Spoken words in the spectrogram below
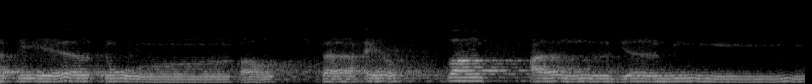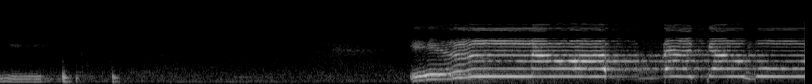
آتية فاصفح الصفح الجميل إن ربك هو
